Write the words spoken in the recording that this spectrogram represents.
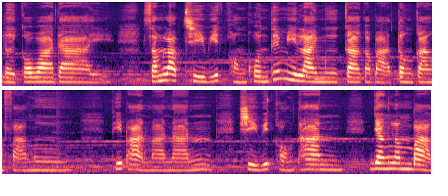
เลยก็ว่าได้สำหรับชีวิตของคนที่มีลายมือกากบาทตรงกลางฝ่ามือ ที่ผ่านมานั้น ชีวิตของท่านยังลำบาก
